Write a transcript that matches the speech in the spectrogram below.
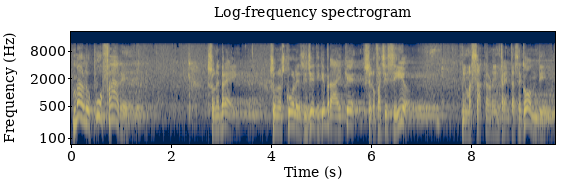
Ma lo può fare. Sono ebrei, sono scuole esegetiche ebraiche, se lo facessi io mi massacrano in 30 secondi.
